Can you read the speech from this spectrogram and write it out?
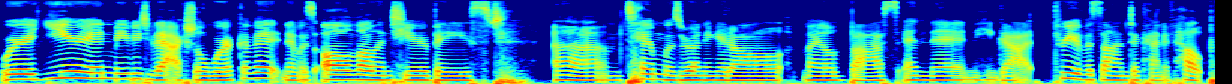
we're a year in, maybe to the actual work of it, and it was all volunteer based. Um, Tim was running it all, my old boss, and then he got three of us on to kind of help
